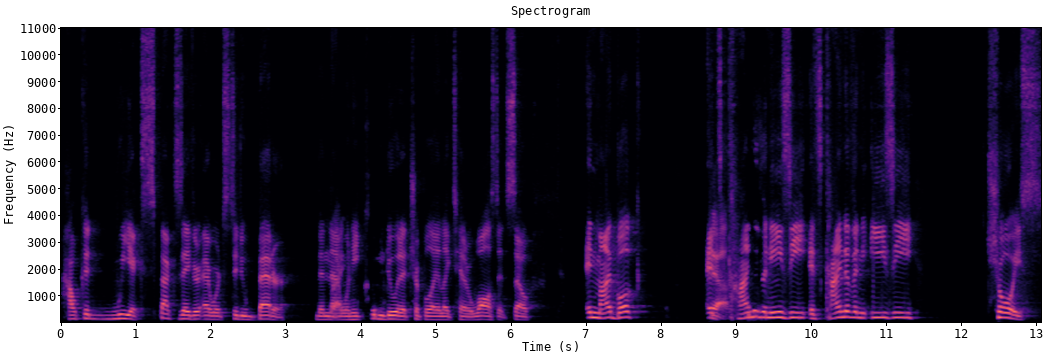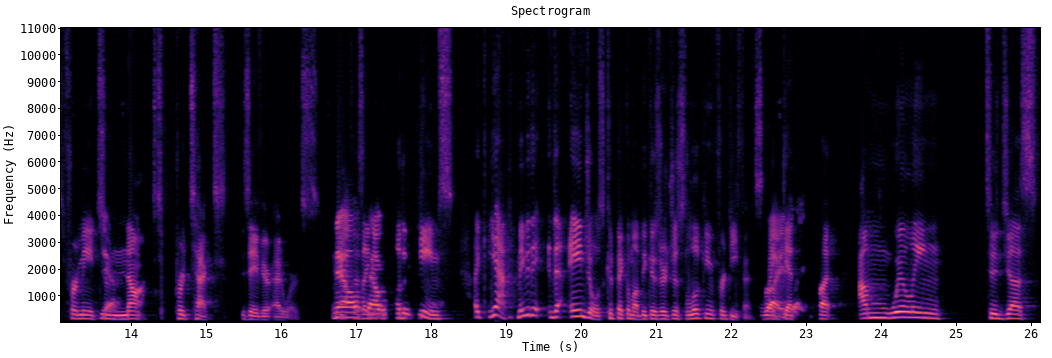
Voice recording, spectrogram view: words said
How could we expect Xavier Edwards to do better than that right. when he couldn't do it at AAA like Taylor Walls did? So, in my book, it's yeah. kind of an easy. It's kind of an easy choice for me to yeah. not protect Xavier Edwards. Now, because I now, know other teams, like yeah, maybe the the Angels could pick him up because they're just looking for defense. Right, I get right. it, but I'm willing to just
